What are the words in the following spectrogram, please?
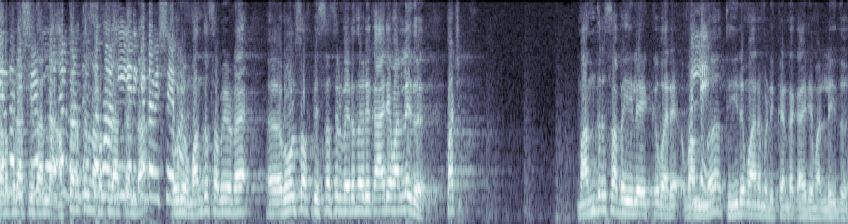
നടപ്പിലാക്കിയതല്ല. അത്തരത്തിൽ നടപ്പിലാക്കേണ്ട. ഒരു മന്ത്രിസഭയുടെ റൂൾസ് ഓഫ് ബിസിനസ്സിൽ വരുന്ന ഒരു കാര്യമല്ല ഇത്. പക്ഷെ മന്ത്രിസഭയിലേക്ക് വരെ വന്ന് തീരുമാനമെടുക്കേണ്ട കാര്യമല്ല ഇത്.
